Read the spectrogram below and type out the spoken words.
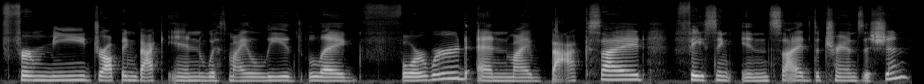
for me, dropping back in with my lead leg forward and my backside facing inside the transition,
